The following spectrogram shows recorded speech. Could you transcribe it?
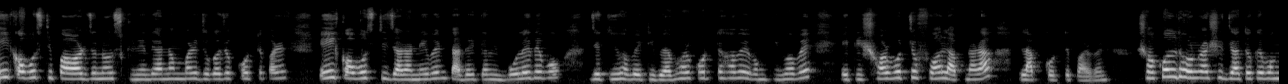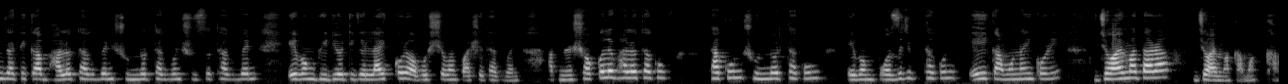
এই কবচটি পাওয়ার জন্য স্ক্রিনে দেওয়া নম্বরে যোগাযোগ করতে পারেন। এই কবচটি যারা নেবেন, তাদেরকে আমি বলে দেব যে কীভাবে এটি ব্যবহার করতে হবে এবং কীভাবে এটি সর্বোচ্চ ফল আপনারা লাভ করতে পারবেন। সকল ধনুরাশির জাতক এবং জাতিকা ভালো থাকবেন, সুন্দর থাকবেন, সুস্থ থাকবেন এবং ভিডিওটিকে লাইক করে অবশ্যই আমার পাশে থাকবেন। আপনারা সকলে ভালো থাকুক থাকুন, সুন্দর থাকুন এবং পজিটিভ থাকুন, এই কামনাই করি। জয় মা তারা, জয় মা কামাখ্যা।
